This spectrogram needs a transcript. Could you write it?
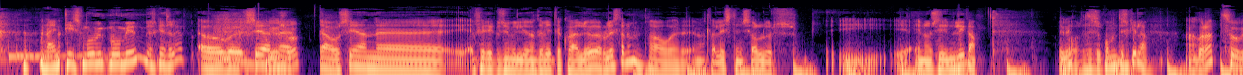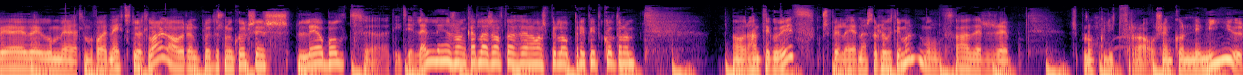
90s múmjum, mjög skemmtilega, og síðan, já, og síðan fyrir ykkur sem vilja náttúrulega vita hvaða lög eru á listanum, þá er náttúrulega listin sjálfur í, inn á síðan líka, og þessi komið til skila. Akkurat, og við ætlum að fá eitt stuðt lag áður en Blöðursnúi Kvölsins Leopold, DJ Lelli eins og hann kallaði þess alltaf þegar hann var að spila á Breakbeat er hann tekur við, spila hér næsta klukkutíman og það er splunkunýtt frá söngunni Míu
